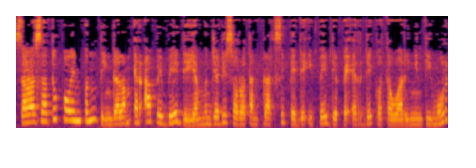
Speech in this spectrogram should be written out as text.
Salah satu poin penting dalam RAPBD yang menjadi sorotan fraksi PDIP DPRD Kota Waringin Timur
